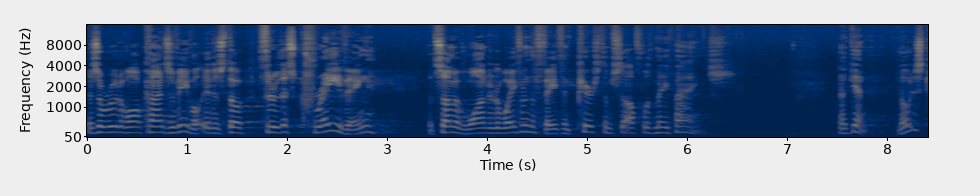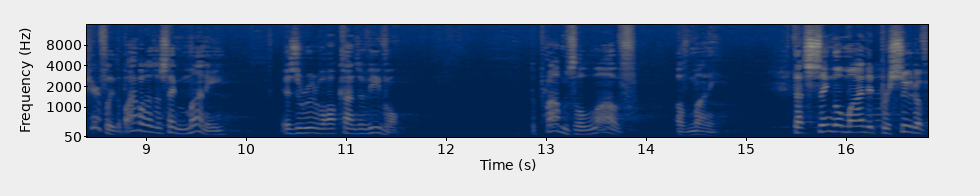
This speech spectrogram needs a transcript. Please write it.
is a root of all kinds of evil. It is though through this craving that some have wandered away from the faith and pierced themselves with many pangs. Now, again, notice carefully the Bible doesn't say money is the root of all kinds of evil. The problem is the love of money. That single minded pursuit of,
